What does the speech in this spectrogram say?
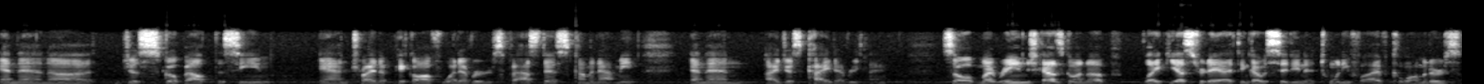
and then uh, just scope out the scene and try to pick off whatever's fastest coming at me, and then I just kite everything. So my range has gone up. Like yesterday, I think I was sitting at 25 kilometers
